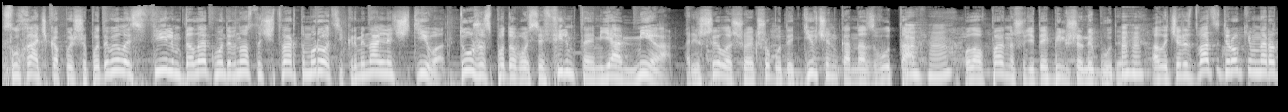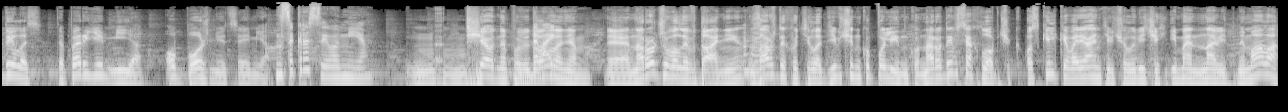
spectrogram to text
Слухачка пише: подивилась фільм далекому 94-му році. Кримінальне чтіво. Дуже сподобався фільм та ім'я Міа. Рішила, що якщо буде дівчинка, назву так. Була впевнена, що дітей більше не буде. Але через 20 років народилась. Тепер є Мія. Обожнюю це ім'я. Ну це красиво, Мія. Мгм. Ще одне повідомлення. Давай. народжували в Данії. Завжди хотіла дівчинку Полінку. Народився хлопчик. Оскільки варіантів чоловічих імен навіть не мала,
